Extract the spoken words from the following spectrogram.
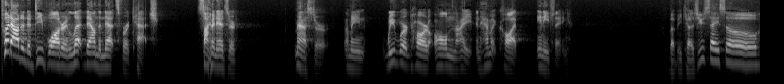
Put out into deep water and let down the nets for a catch. Simon answered, Master, I mean, we've worked hard all night and haven't caught anything. But because you say so,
